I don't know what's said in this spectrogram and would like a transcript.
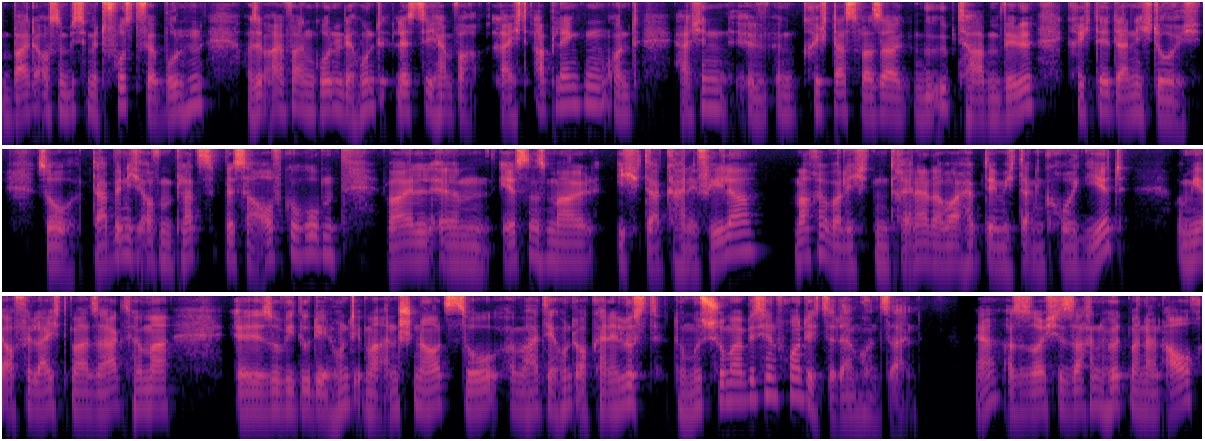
beide auch so ein bisschen mit Frust verbunden. Also im einfachen Grunde, der Hund lässt sich einfach leicht ablenken und Herrchen äh, kriegt das, was er geübt haben will, kriegt er da nicht durch. So, da bin ich auf dem Platz besser aufgehoben, weil ähm, erstens mal ich da keine Fehler mache, weil ich einen Trainer dabei habe, der mich dann korrigiert und mir auch vielleicht mal sagt, hör mal, äh, so wie du den Hund immer anschnauzt, so hat der Hund auch keine Lust. Du musst schon mal ein bisschen freundlich zu deinem Hund sein. Ja, also solche Sachen hört man dann auch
